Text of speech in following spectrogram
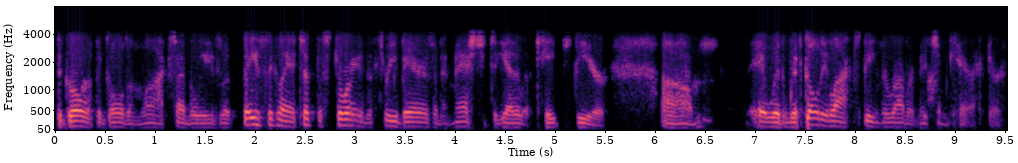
the girl with the golden locks, I believe. But basically, I took the story of the three bears and I mashed it together with Cape Fear, um, it, with with Goldilocks being the Robert Mitchum character.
